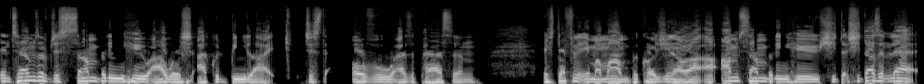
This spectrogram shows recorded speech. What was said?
in terms of just somebody who I wish I could be like, just overall as a person. It's definitely my mom because you know I, I'm somebody who she she doesn't let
